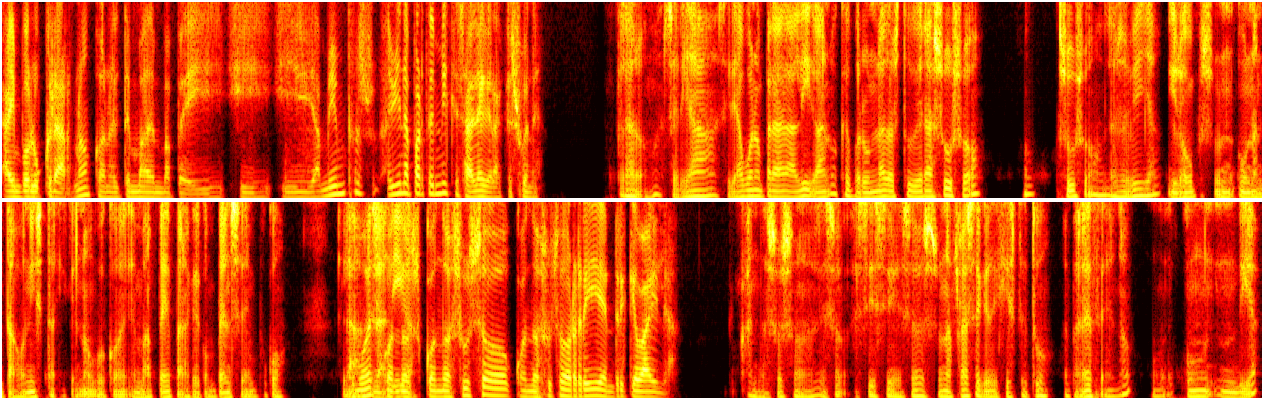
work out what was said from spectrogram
a involucrar, ¿no? Con el tema de Mbappé. Y, a mí, pues, hay una parte de mí que se alegra que suene. Claro, sería, sería bueno para la liga, ¿no? Que por un lado estuviera Suso, Suso de Sevilla, y luego pues un, antagonista y que no un poco Mbappé para que compense un poco la, ¿Cómo es cuando, cuando, Suso, cuando Suso ríe, Enrique baila? Cuando eso, eso, eso- sí, sí, eso es una frase que dijiste tú, me parece, ¿no? Un, un día.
